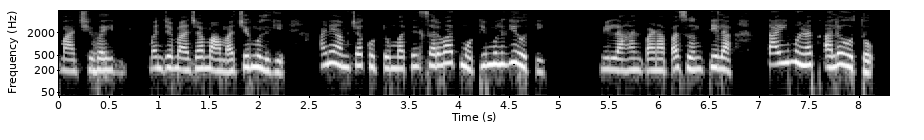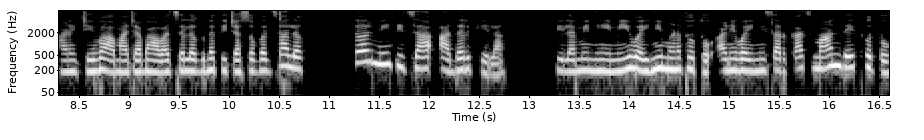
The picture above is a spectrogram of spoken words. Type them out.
माझी वहिनी म्हणजे माझ्या मामाची मुलगी आणि आमच्या कुटुंबातील सर्वात मोठी मुलगी होती. मी लहानपणापासून तिला ताई म्हणत आलो होतो आणि जेव्हा माझ्या भावाचं लग्न तिच्यासोबत झालं तर मी तिचा आदर केला. तिला मी नेहमी वहिनी म्हणत होतो आणि वहिनीसारखाच मान देत होतो.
